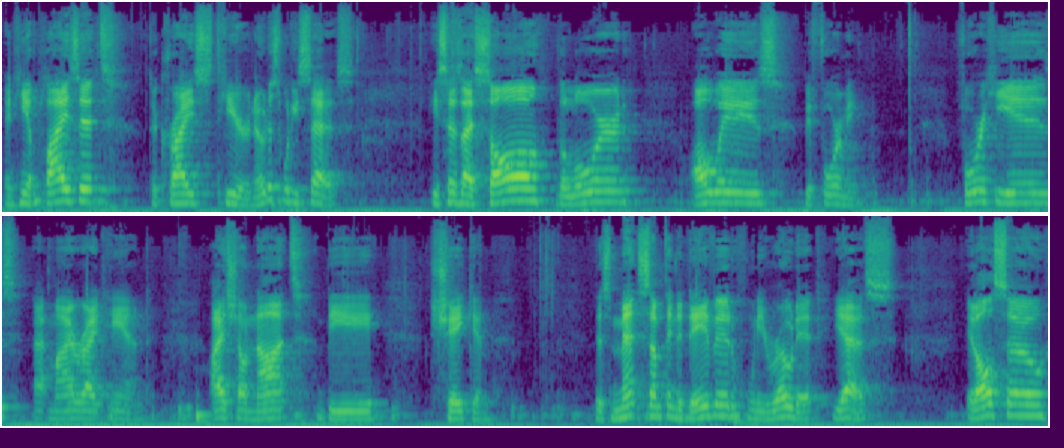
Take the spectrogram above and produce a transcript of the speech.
and he applies it to Christ here. Notice what he says. He says, I saw the Lord always before me, for he is at my right hand. I shall not be shaken. This meant something to David when he wrote it, yes. It also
